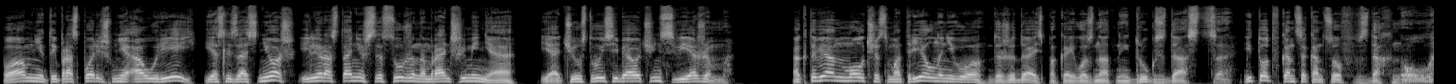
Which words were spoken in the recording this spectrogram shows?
Помни, ты проспоришь мне аурей, если заснешь или расстанешься с ужином раньше меня. Я чувствую себя очень свежим». Октавиан молча смотрел на него, дожидаясь, пока его знатный друг сдастся, и тот, в конце концов, вздохнул.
